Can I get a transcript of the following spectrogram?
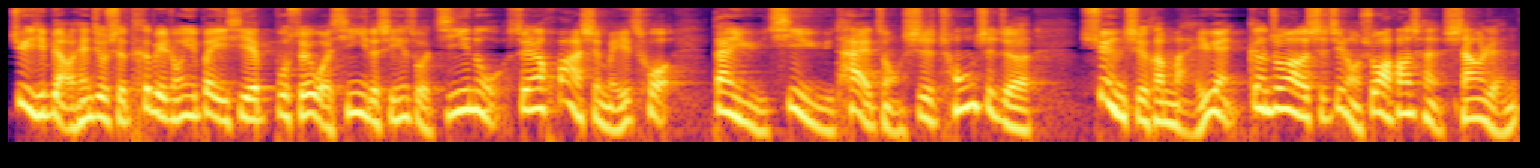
具体表现就是特别容易被一些不随我心意的事情所激怒，虽然话是没错，但语气语态总是充斥着。训斥和埋怨，更重要的是，这种说话方式很伤人。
